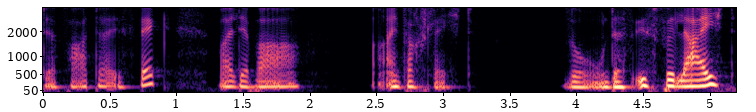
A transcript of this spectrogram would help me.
der Vater ist weg, weil der war einfach schlecht. So, und das ist vielleicht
